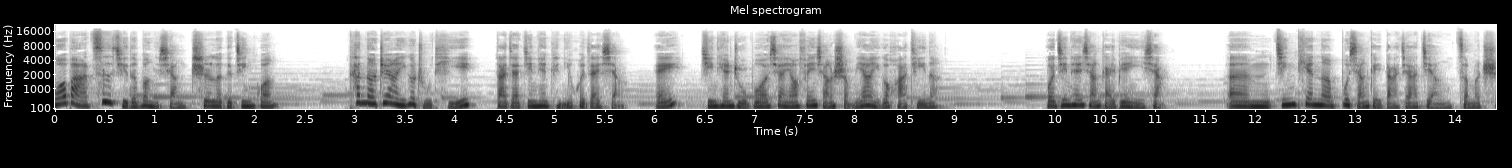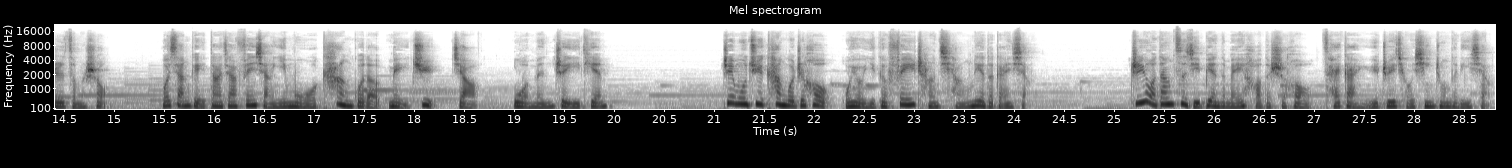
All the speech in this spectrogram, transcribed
我把自己的梦想吃了个精光。看到这样一个主题，大家今天肯定会在想：哎，今天主播想要分享什么样一个话题呢？我今天想改变一下，嗯，今天呢不想给大家讲怎么吃怎么瘦，我想给大家分享一幕我看过的美剧，叫《我们这一天》。这幕剧看过之后，我有一个非常强烈的感想：只有当自己变得美好的时候，才敢于追求心中的理想。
